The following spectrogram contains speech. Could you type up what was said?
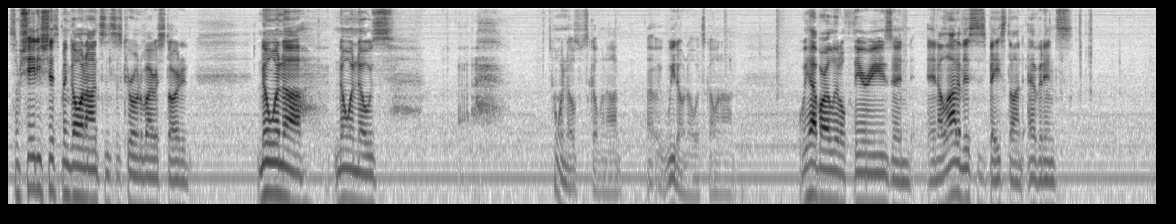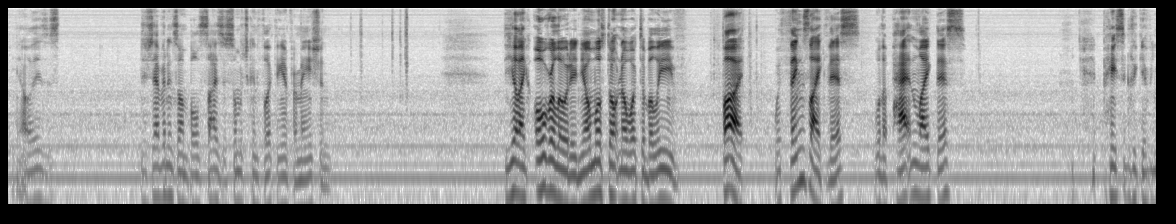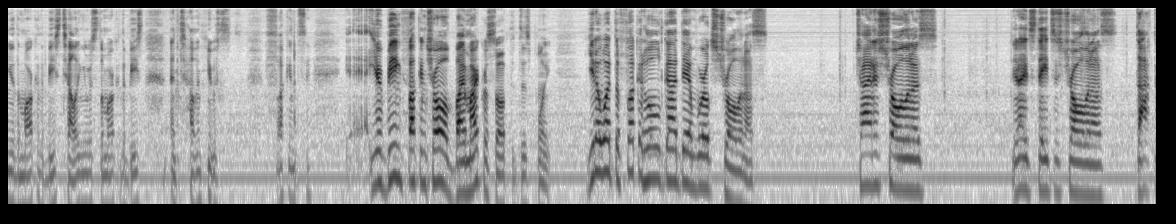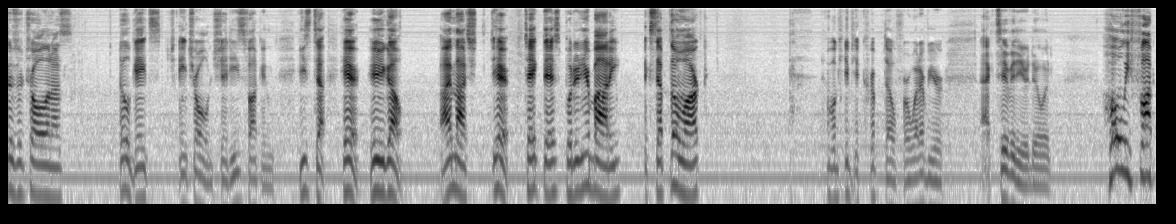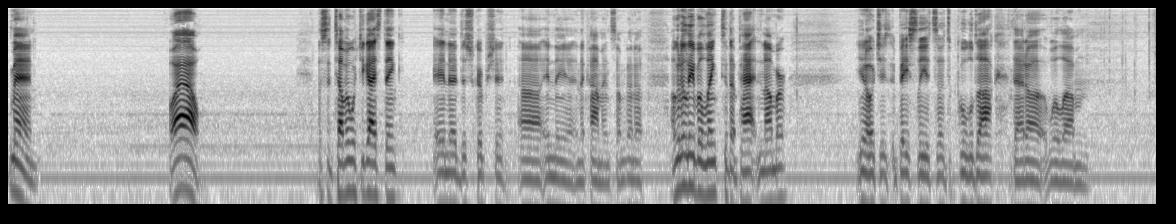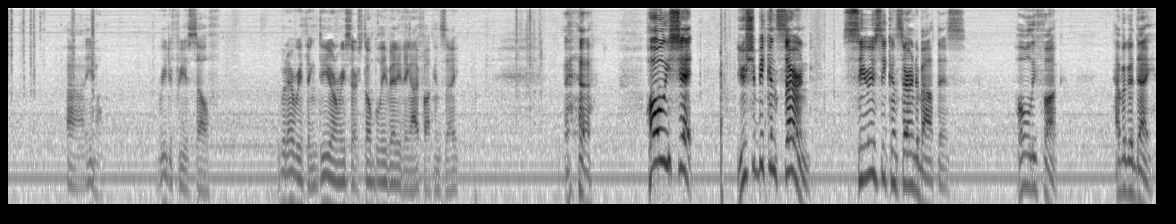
Some shady shit's been going on since this coronavirus started. No one, uh, no one knows no one knows what's going on. We don't know what's going on. We have our little theories, and and a lot of this is based on evidence. You know, there's there's evidence on both sides. There's so much conflicting information. You're like overloaded, and you almost don't know what to believe. But with things like this, with a patent like this, basically giving you the mark of the beast, telling you it's the mark of the beast, and telling you it's fucking you're being fucking trolled by Microsoft at this point. You know what? The fucking whole goddamn world's trolling us. China's trolling us. The United States is trolling us. Doctors are trolling us. Bill Gates ain't trolling shit. He's fucking. He's tell. Here, here you go. I'm not. here, take this. Put it in your body. Accept the mark. we'll give you crypto for whatever your activity you're doing. Holy fuck, man. Wow. Listen, tell me what you guys think in the description, uh, in the in the comments. I'm gonna I'm gonna leave a link to the patent number. You know, just basically it's a, it's a Google Doc that uh, will um, uh, you know read it for yourself. With everything, do your own research. Don't believe anything I fucking say. Holy shit! You should be concerned. Seriously concerned about this. Holy fuck. Have a good day.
